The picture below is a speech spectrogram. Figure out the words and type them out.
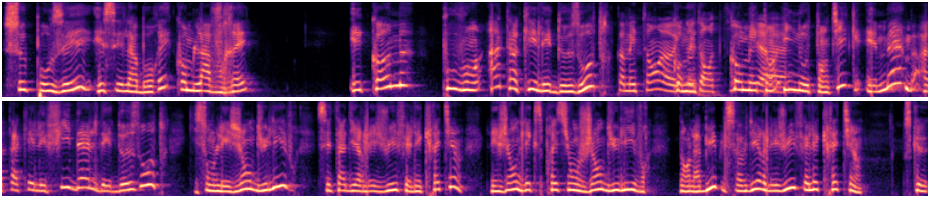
se poser et s'élaborer comme la vraie et comme pouvant attaquer les deux autres Comme étant euh, comme, inauthentique. comme étant euh, inauthentique et même attaquer les fidèles des deux autres, qui sont les gens du livre, c'est-à-dire les juifs et les chrétiens. Les gens de l'expression gens du livre dans la Bible, ça veut dire les juifs et les chrétiens. Parce que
